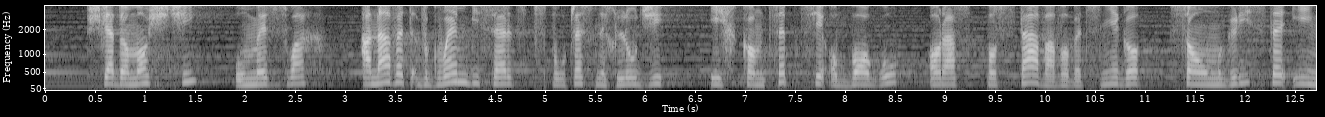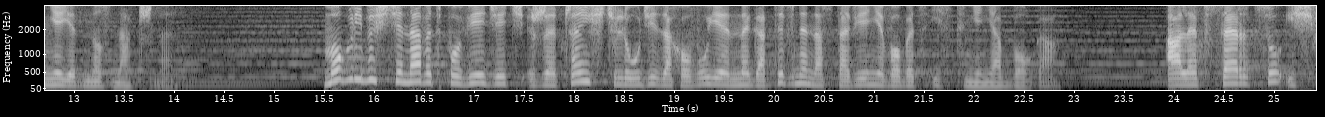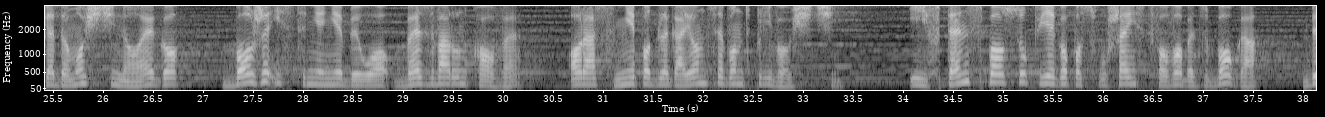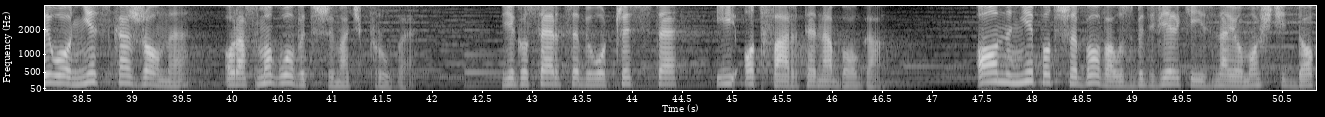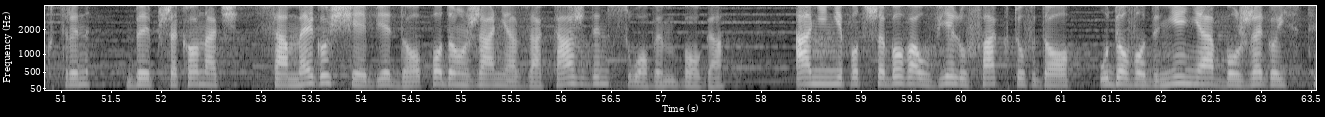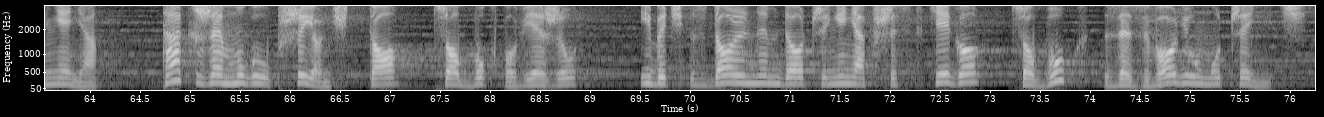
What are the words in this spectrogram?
W świadomości, umysłach, a nawet w głębi serc współczesnych ludzi ich koncepcje o Bogu oraz postawa wobec Niego są mgliste i niejednoznaczne. Moglibyście nawet powiedzieć, że część ludzi zachowuje negatywne nastawienie wobec istnienia Boga. Ale w sercu i świadomości Noego Boże istnienie było bezwarunkowe oraz niepodlegające wątpliwości. I w ten sposób jego posłuszeństwo wobec Boga było nieskażone oraz mogło wytrzymać próbę. Jego serce było czyste i otwarte na Boga. On nie potrzebował zbyt wielkiej znajomości doktryn, by przekonać samego siebie do podążania za każdym słowem Boga, ani nie potrzebował wielu faktów do udowodnienia Bożego istnienia, tak że mógł przyjąć to, co Bóg powierzył i być zdolnym do czynienia wszystkiego, co Bóg zezwolił mu czynić.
